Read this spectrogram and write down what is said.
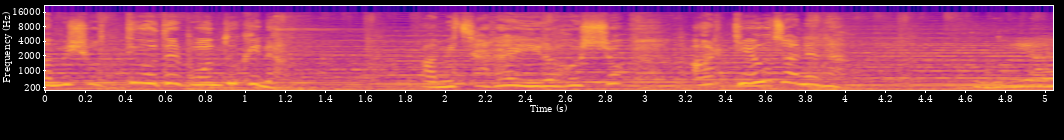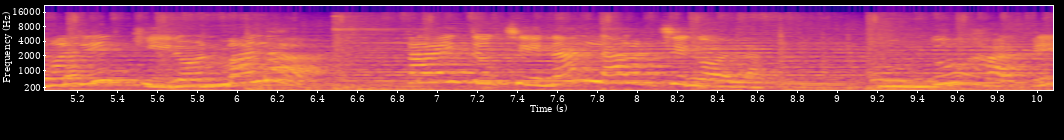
আমি সত্যি ওদের বন্ধু কিনা? আমি ছাড়া এই রহস্য আর কেউ জানে না। তুই আমাদের কিরণ মালা তাই তো চেনা লাগছে গলা। বন্ধু হাতে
